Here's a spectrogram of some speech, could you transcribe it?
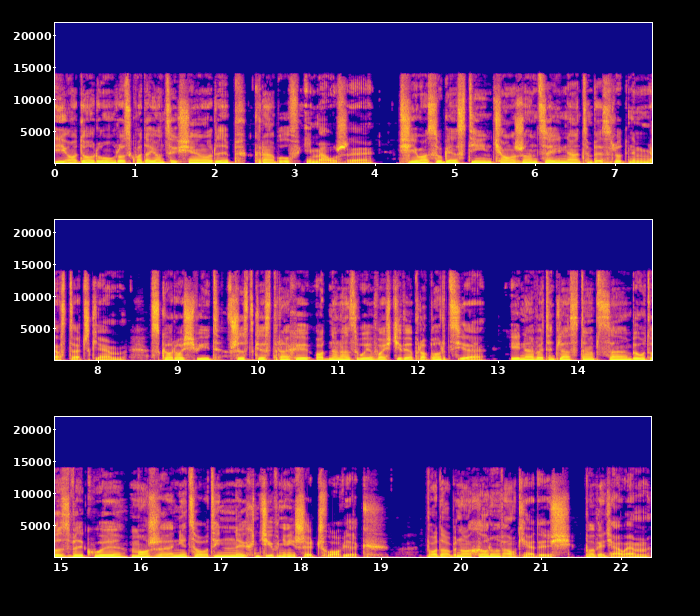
i odoru rozkładających się ryb, krabów i małży. Siła sugestii ciążącej nad bezludnym miasteczkiem. Skoro świt, wszystkie strachy odnalazły właściwe proporcje i nawet dla Stapsa był to zwykły, może nieco od innych dziwniejszy człowiek. Podobno chorował kiedyś, powiedziałem.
